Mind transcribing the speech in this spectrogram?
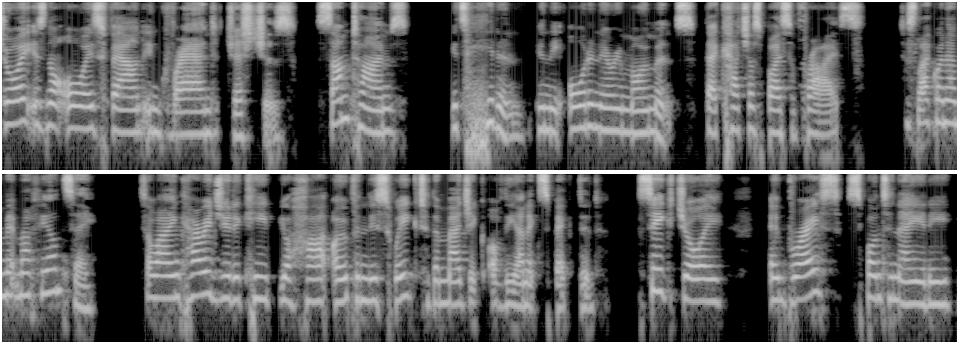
joy is not always found in grand gestures. Sometimes it's hidden in the ordinary moments that catch us by surprise. Just like when I met my fiance. So I encourage you to keep your heart open this week to the magic of the unexpected. Seek joy, embrace spontaneity,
